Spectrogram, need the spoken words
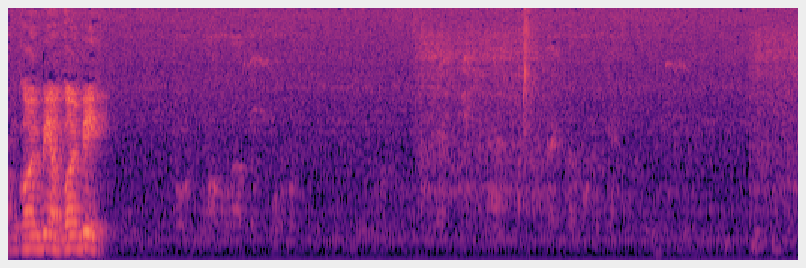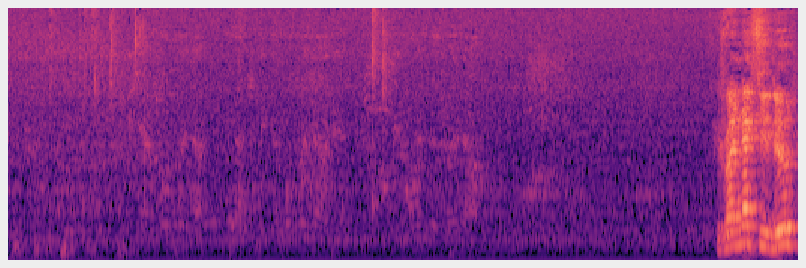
I'm going B, I'm going B. He's right next to you, dude.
